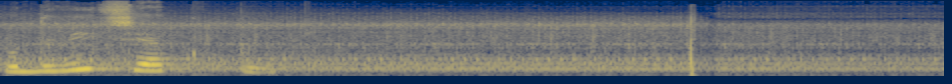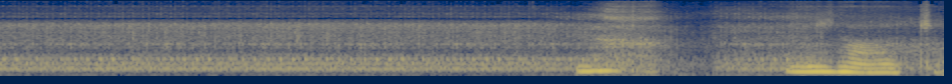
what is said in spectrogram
Подивіться, як тут. Не знаю це.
